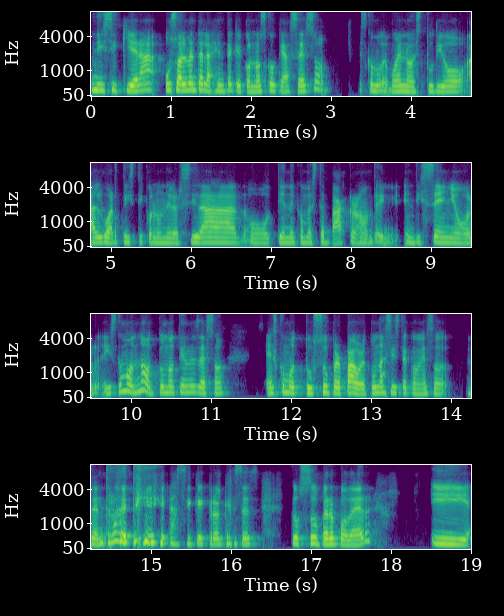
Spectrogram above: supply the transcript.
ni siquiera, usualmente la gente que conozco que hace eso, es como, bueno, estudió algo artístico en la universidad o tiene como este background en, en diseño. y es como, no, tú no tienes eso. Es como tu superpower, tú naciste con eso dentro de ti, así que creo que ese es tu superpoder. Y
